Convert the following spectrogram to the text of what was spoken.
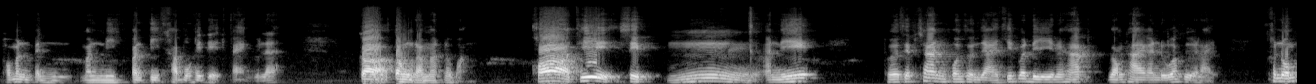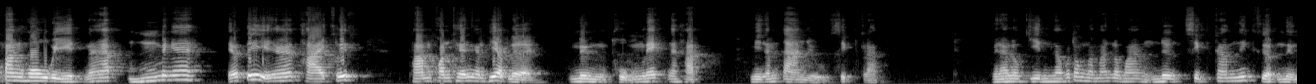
เพราะมันเป็นมันมีมันมีคาร์โบไฮเดรตแฝงอยู่แล้ว ก็ต้องระมัดระวัง ข้อที่สิบอืมอันนี้ perception คนส่วนใหญ่คิดว่าดีนะครับ ลองทายกันดูว่าคืออะไร ขนมปังโฮลวีตนะครับอืมเป็นไงเฮลตี้ใช่ไหมถ่ายคลิปทำคอนเทนต์กันเพียบเลยหนึ่งถุงเล็กนะครับ มีน้ำตาลอยู่สิบกรัม เวลาเรากินเราก็ต้องระมัดระวังหนึ่งสิบกรัมนี่เกือบหนึ่ง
